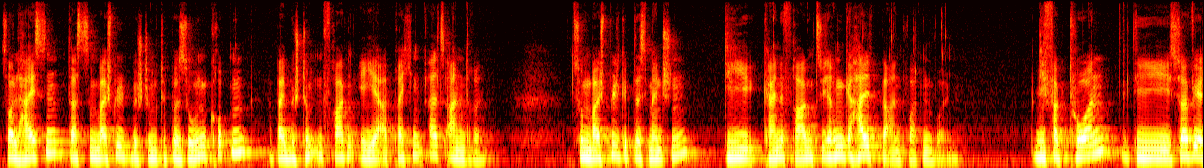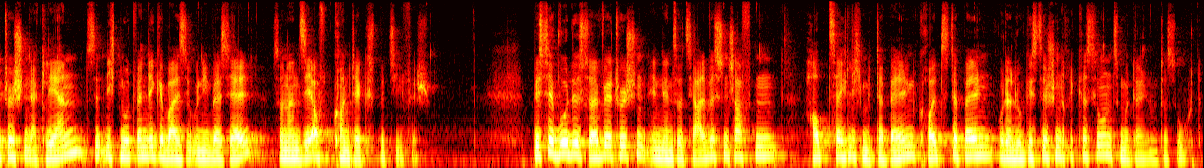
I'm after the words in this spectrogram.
soll heißen, dass zum Beispiel bestimmte Personengruppen bei bestimmten Fragen eher abbrechen als andere. Zum Beispiel gibt es Menschen, die keine Fragen zu ihrem Gehalt beantworten wollen. Die Faktoren, die Survey Attrition erklären, sind nicht notwendigerweise universell, sondern sehr oft kontextspezifisch. Bisher wurde Survey Attrition in den Sozialwissenschaften hauptsächlich mit Tabellen, Kreuztabellen oder logistischen Regressionsmodellen untersucht.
